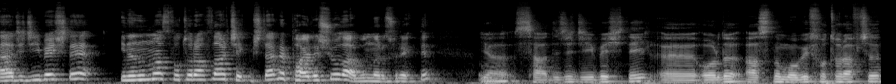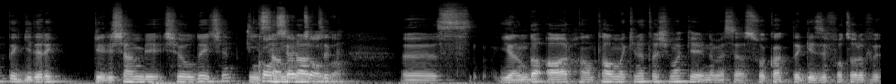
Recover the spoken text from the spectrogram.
LG G5'te inanılmaz fotoğraflar çekmişler ve paylaşıyorlar bunları sürekli. Ya sadece G5 değil, e, orada aslında mobil fotoğrafçılık da giderek gelişen bir şey olduğu için insanlar Konsept artık oldu. e, yanında ağır hantal makine taşımak yerine mesela sokakta gezi fotoğrafı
